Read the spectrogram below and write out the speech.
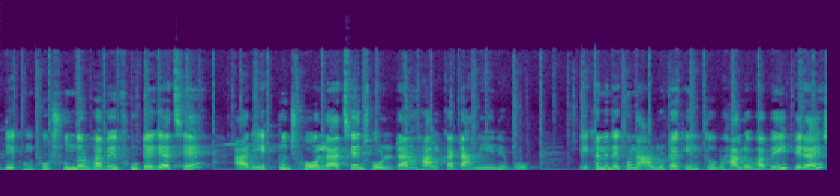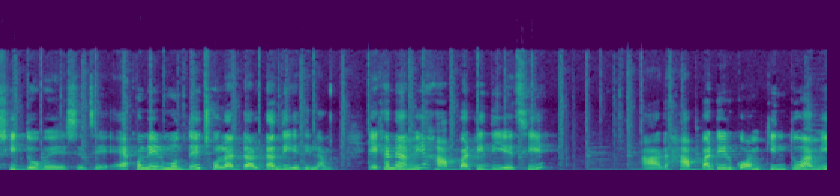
দেখুন, খুব সুন্দরভাবেই ফুটে গেছে আর একটু ঝোল আছে, ঝোলটা হালকা টানিয়ে নেব। এখানে দেখুন, আলুটা কিন্তু ভালোভাবেই প্রায় সিদ্ধ হয়ে এসেছে। এখন এর মধ্যে ছোলার ডালটা দিয়ে দিলাম। এখানে আমি হাফ বাটি দিয়েছি আর হাফ বাটির কম কিন্তু আমি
